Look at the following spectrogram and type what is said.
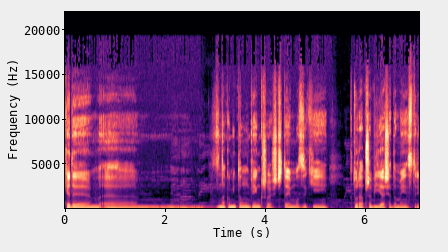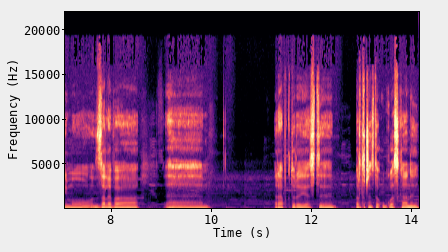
kiedy znakomitą większość tej muzyki, która przebija się do mainstreamu, zalewa rap, który jest y, bardzo często ugłaskany.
